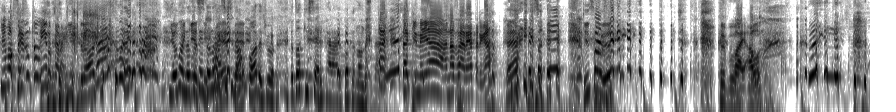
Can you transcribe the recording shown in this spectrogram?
e, vocês não estão indo, caralho. Que droga. E eu Mano, eu tô assim, tentando raciocinar é, foda, tipo, eu tô aqui sério, caralho, qual que é o nome da cidade? Tá, tá que nem a, a Nazaré, tá ligado? É, isso é. Isso mesmo. Foi boa. Vai, a, boa. o-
